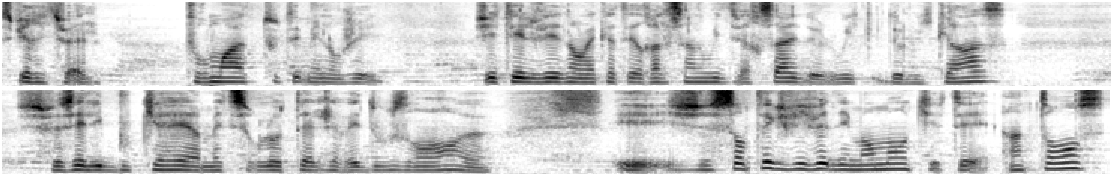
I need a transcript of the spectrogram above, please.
spirituelle. Pour moi, tout est mélangé. J'ai été élevée dans la cathédrale Saint-Louis de Versailles de Louis, de Louis XV. Je faisais les bouquets à mettre sur l'autel, j'avais 12 ans. Euh, et je sentais que je vivais des moments qui étaient intenses,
